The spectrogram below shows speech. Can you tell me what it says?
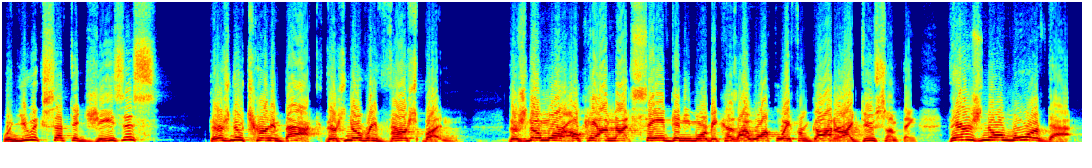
when you accepted Jesus, there's no turning back, there's no reverse button. There's no more, okay, I'm not saved anymore because I walk away from God or I do something. There's no more of that.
